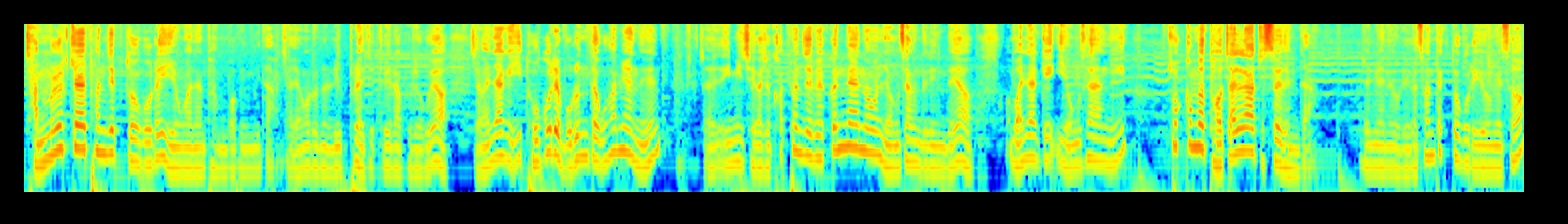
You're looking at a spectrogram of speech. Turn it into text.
잔물결 편집 도구를 이용하는 방법입니다. 자, 영어로는 리플 에디터라 부르고요. 자, 만약에 이 도구를 모른다고 하면은 자, 이미 제가 지금 컷 편집을 끝내놓은 영상들인데요. 어, 만약에 이 영상이 조금 더 더 잘라줬어야 된다. 그러면 우리가 선택 도구를 이용해서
